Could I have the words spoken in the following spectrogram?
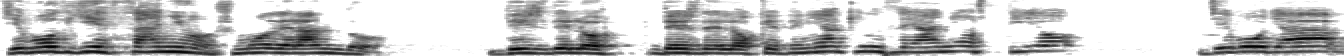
llevo 10 años modelando. Desde los, desde los que tenía 15 años, tío, llevo ya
